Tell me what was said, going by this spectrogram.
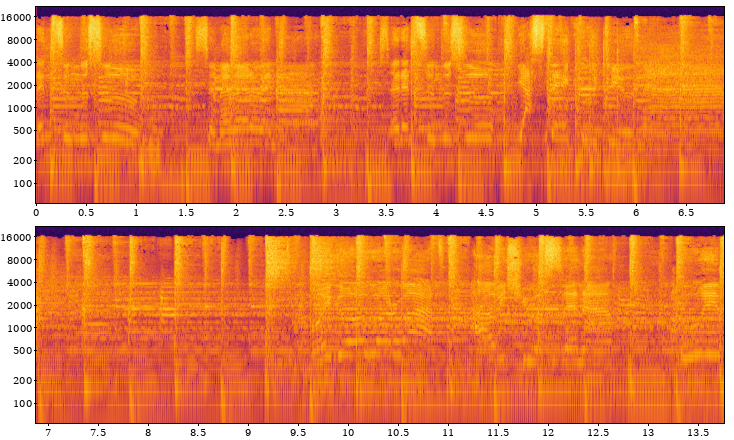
Entzun duzu, zeme berbena? Zer entzun duzu, gazte kutxuna? Moi gogor bat, abixu zena Uin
